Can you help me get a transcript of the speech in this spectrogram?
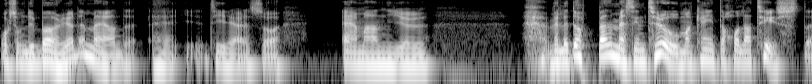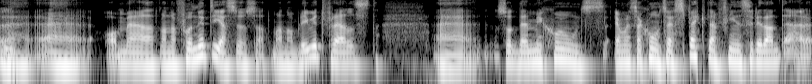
och som du började med eh, tidigare så är man ju väldigt öppen med sin tro. Man kan inte hålla tyst Mm. eh, eh, med att man har funnit Jesus, att man har blivit frälst. Eh, så den missions evangelisationsaspekten finns redan där,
